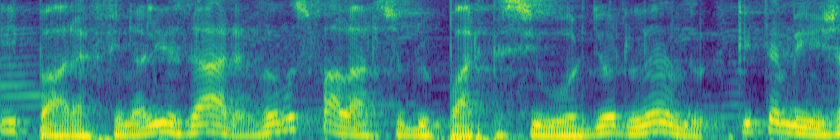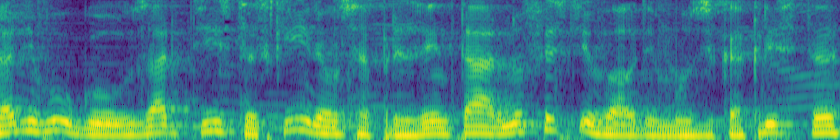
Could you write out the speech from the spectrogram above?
E para finalizar, vamos falar sobre o Parque SeaWorld Orlando, que também já divulgou os artistas que irão se apresentar no festival de música cristã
